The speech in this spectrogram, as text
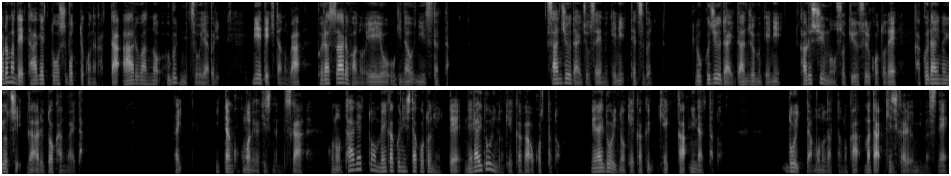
これまでターゲットを絞ってこなかった R1 の不分率を破り、見えてきたのがプラスアルファの栄養を補うニーズだった。30代女性向けに鉄分、60代男女向けにカルシウムを訴求することで拡大の余地があると考えた。はい。一旦ここまでが記事なんですが、このターゲットを明確にしたことによって狙い通りの結果が起こったと。狙い通りの結果結果になったと。どういったものだったのか、また記事から読みますね。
